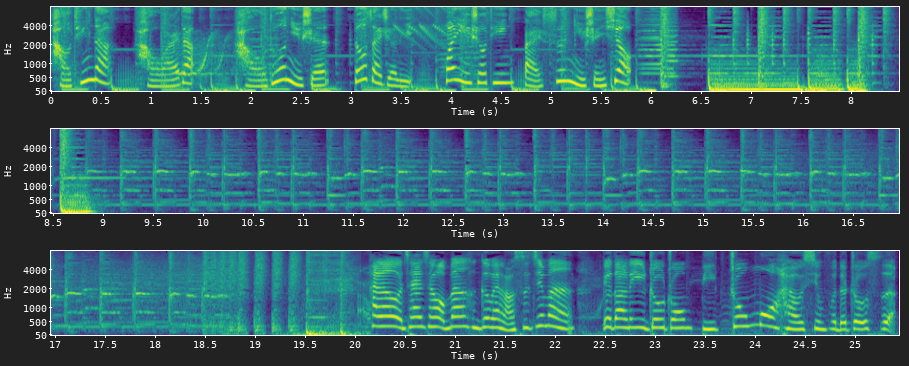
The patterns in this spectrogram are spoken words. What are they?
好听的，好玩的，好多女神都在这里，欢迎收听《百思女神秀》。Hello，我亲爱的小伙伴和各位老司机们，又到了一周中比周末还要幸福的周四。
